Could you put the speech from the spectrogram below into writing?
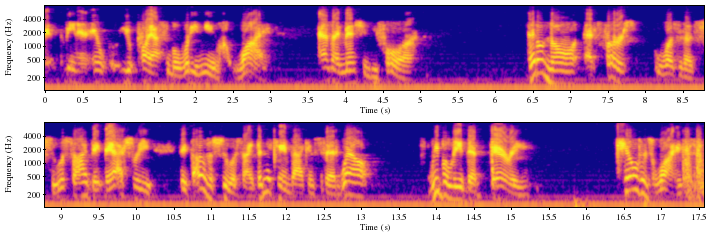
I mean, you're probably asking, well, what do you mean? Why? As I mentioned before, they don't know at first was it a suicide. They they actually they thought it was a suicide. Then they came back and said, well, we believe that Barry killed his wife,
